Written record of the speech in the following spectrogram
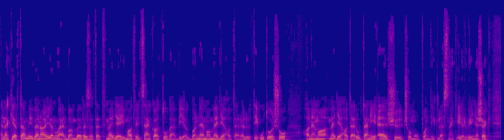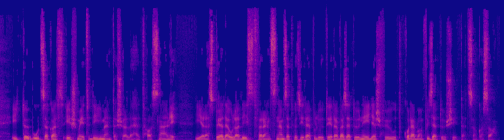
Ennek értelmében a januárban bevezetett megyei matricákat továbbiakban nem a megyehatár előtti utolsó, hanem a megyehatár utáni első csomópontig lesznek érvényesek, így több útszakasz ismét díjmentesen lehet használni. Lesz például a Liszt Ferenc nemzetközi repülőtérre vezető négyes főút korábban fizetősített szakasza.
